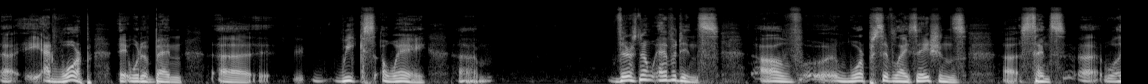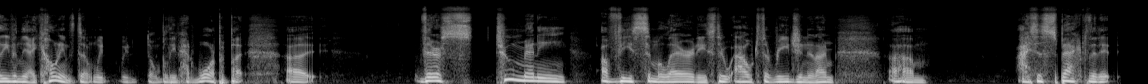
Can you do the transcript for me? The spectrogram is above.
at warp. It would have been weeks away. Um, there's no evidence of uh, warp civilizations uh, since uh, well even the Iconians don't we, we don't believe had warp but uh, there's too many of these similarities throughout the region and I'm um, I suspect that it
